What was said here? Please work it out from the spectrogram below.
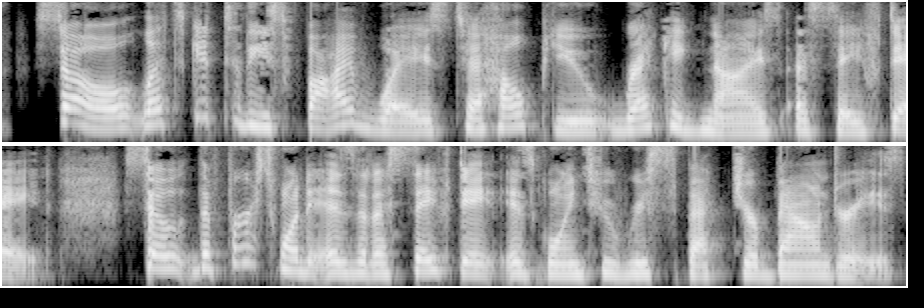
so let's get to these five ways to help you recognize a safe date. So the first one is that a safe date is going to respect your boundaries.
